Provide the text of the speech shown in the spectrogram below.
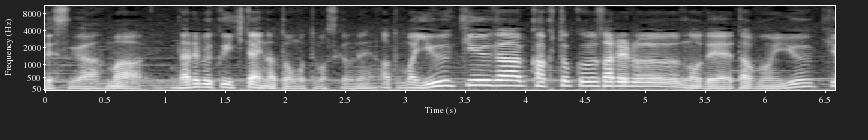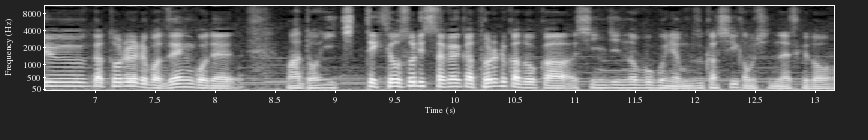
ですが、まあ、なるべく行きたいなと思ってますけどね。あと、まあ、有給が獲得されるので、多分、有給が取れれば前後で、まあ、土日って競争率高いから取れるかどうか、新人の僕には難しいかもしれないですけど、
